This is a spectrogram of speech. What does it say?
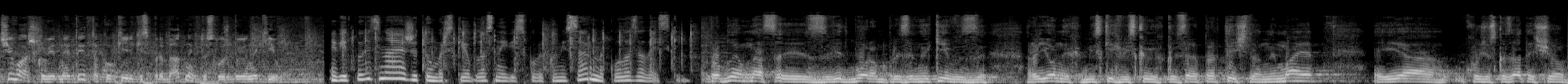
Чи важко віднайти таку кількість придатних до служби юнаків? Відповідь знає Житомирський обласний військовий комісар Микола Залеський. Проблем у нас е, з відбором призивників з районних міських військових комісарів практично немає. Я хочу сказати, що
